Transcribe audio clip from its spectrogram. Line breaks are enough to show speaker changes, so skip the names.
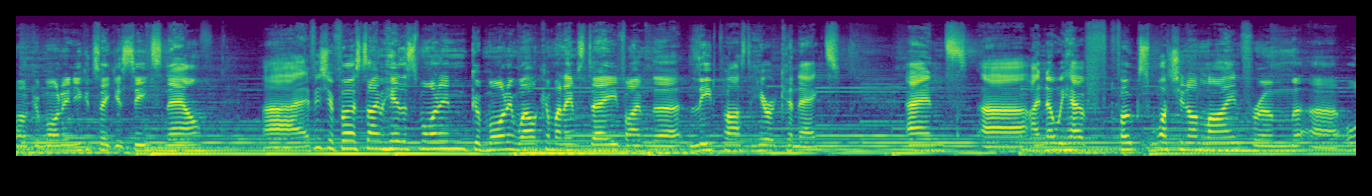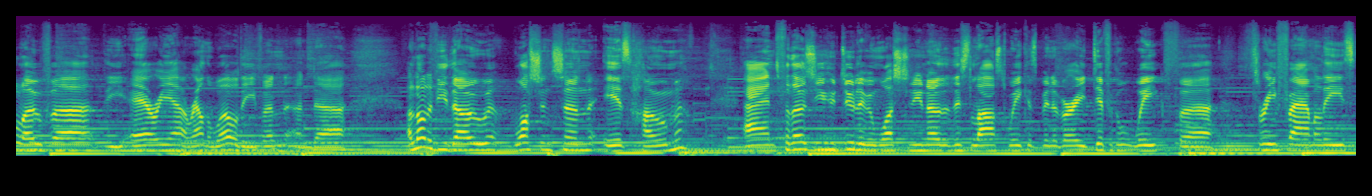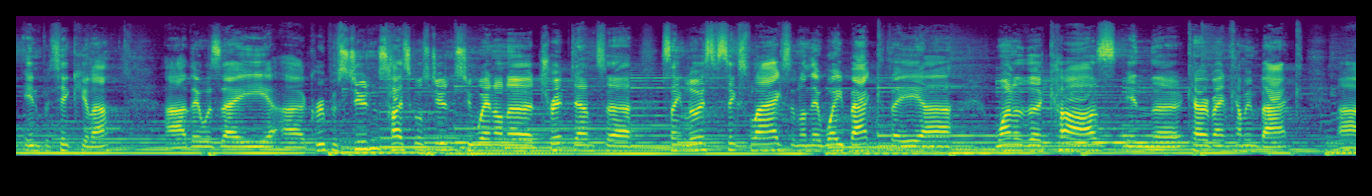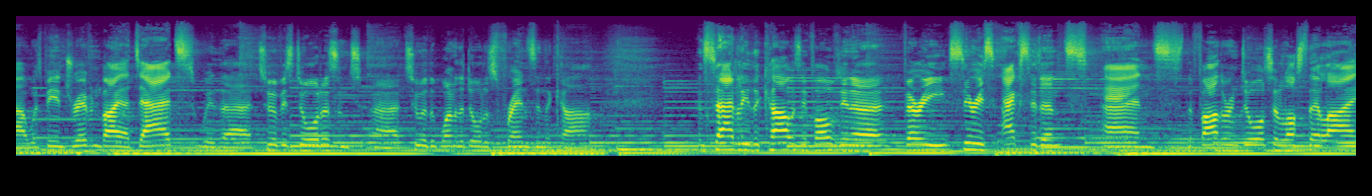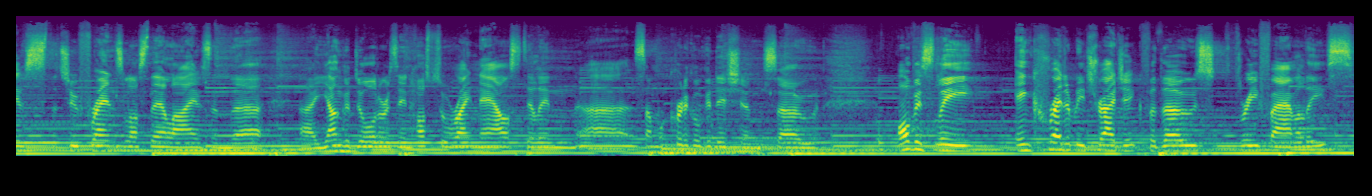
Well, good morning. You can take your seats now. Uh, if it's your first time here this morning, good morning, welcome. My name's Dave. I'm the lead pastor here at Connect. And uh, I know we have folks watching online from uh, all over the area, around the world even. And uh, a lot of you, though, Washington is home. And for those of you who do live in Washington, you know that this last week has been a very difficult week for three families in particular. Uh, there was a, a, group of students, high school students, who went on a trip down to St. Louis to Six Flags, and on their way back, they uh, one of the cars in the caravan coming back uh, was being driven by a dad with uh, two of his daughters and uh, two of the, one of the daughter's friends in the car. And sadly, the car was involved in a very serious accident, and the father and daughter lost their lives. The two friends lost their lives, and the uh, younger daughter is in hospital right now, still in uh, somewhat critical condition. So, obviously, incredibly tragic for those three families.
